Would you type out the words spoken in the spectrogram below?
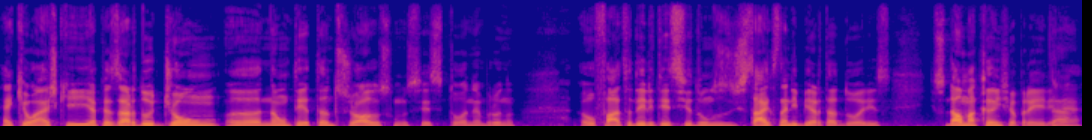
É que eu acho que apesar do John ah, não ter tantos jogos, como você citou, né, Bruno? O fato dele ter sido um dos destaques na Libertadores, isso dá uma cancha pra ele, Dá. né?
